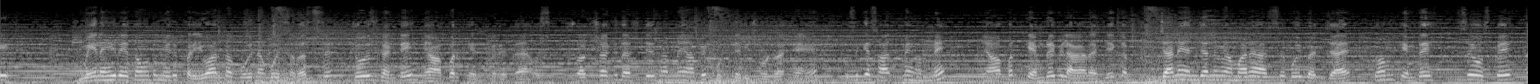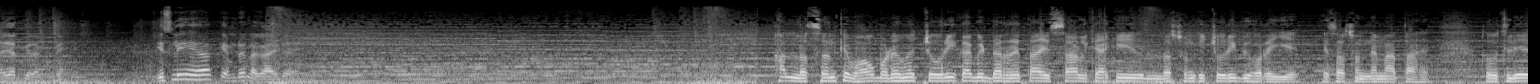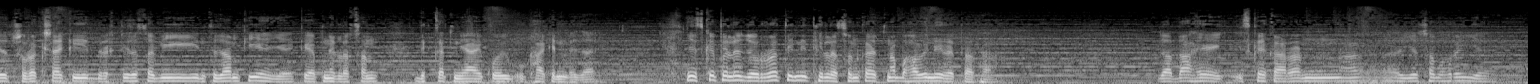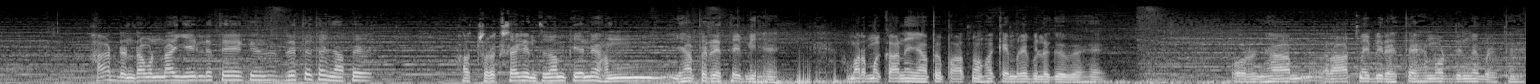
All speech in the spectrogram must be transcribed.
मैं नहीं रहता हूँ तो मेरे परिवार का कोई ना कोई सदस्य चौबीस घंटे यहाँ पर खेत में रहता है। उस सुरक्षा की दृष्टि से हमने यहाँ पे कुत्ते भी छोड़ रखे हैं। उसी के साथ में हमने यहाँ पर कैमरे भी लगा रखे हैं। जाने अनजाने में हमारे हाथ से कोई बच जाए तो हम कैमरे से उस पर नज़र भी रखते हैं। इसलिए यह कैमरे लगाए गए हैं। हाँ लहसुन के भाव बढ़े हुए चोरी का भी डर रहता है। इस साल क्या कि लहसुन की चोरी भी हो रही है, ऐसा सुनने में आता है। तो इसलिए सुरक्षा की दृष्टि से सभी इंतज़ाम किए हैं ये, कि अपने लहसुन दिक्कत नहीं आए, कोई उठा के नहीं ले जाए। इसके पहले ज़रूरत ही नहीं थी। लहसुन का इतना भाव ही नहीं रहता था। ज़्यादा है, इसके कारण ये सब हो रही है। हाँ डंडा वंडा ये लेते, रहते थे यहाँ पे। हाँ सुरक्षा के इंतज़ाम के ने, हम यहाँ पर रहते भी हैं। हमारा मकान है, यहाँ पे पास में वहाँ कैमरे भी लगे हुए हैं। और यहाँ रात में भी रहते हैं और दिन में भी रहते हैं।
